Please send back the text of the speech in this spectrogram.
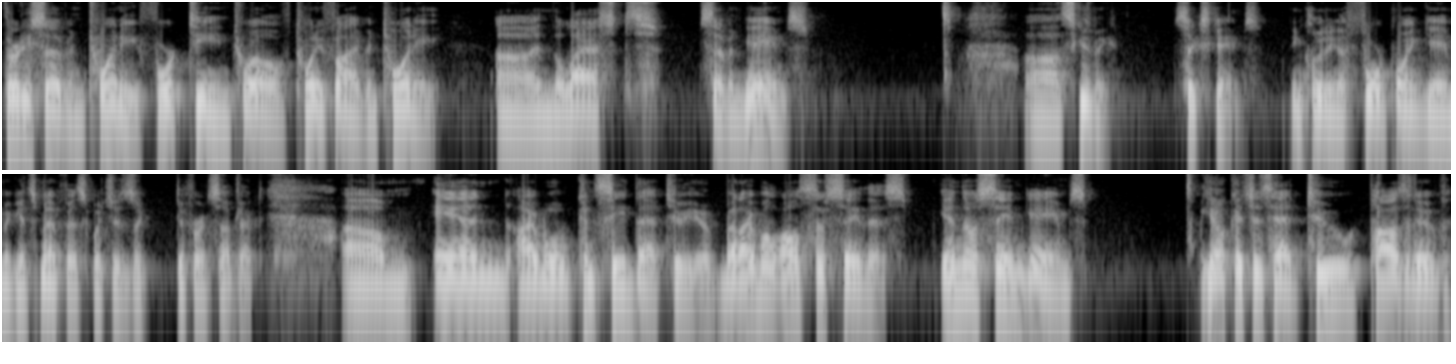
37, 20, 14, 12, 25, and 20 uh, in the last seven games. Uh, excuse me, six games, including a four point game against Memphis, which is a different subject. Um, and I will concede that to you. But I will also say this in those same games, Jokic has had two positive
